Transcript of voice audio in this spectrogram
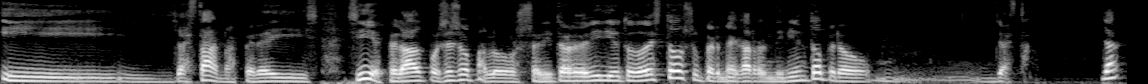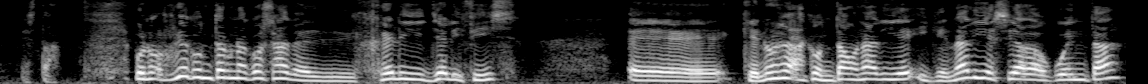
Y ya está, no esperéis. Sí, esperad, pues eso, para los editores de vídeo y todo esto, super mega rendimiento, pero mm, ya está. Ya está. Bueno, os voy a contar una cosa del Jelly Jellyfish eh, que no ha contado nadie y que nadie se ha dado cuenta.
